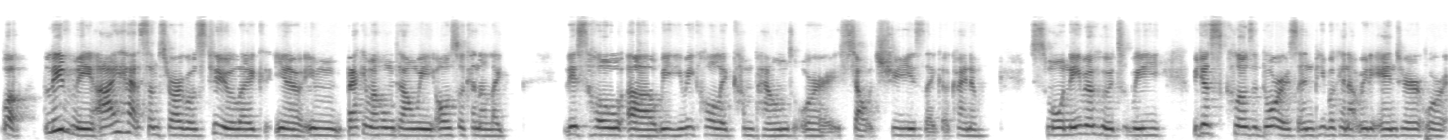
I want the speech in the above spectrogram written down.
well believe me i had some struggles too like you know in back in my hometown we also kind of like this whole uh we we call it compound or 小区 is like a kind of small neighborhood. We we just close the doors and people cannot really enter or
